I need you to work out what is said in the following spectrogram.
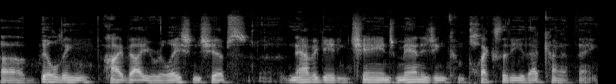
uh, building high value relationships, navigating change, managing complexity, that kind of thing.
